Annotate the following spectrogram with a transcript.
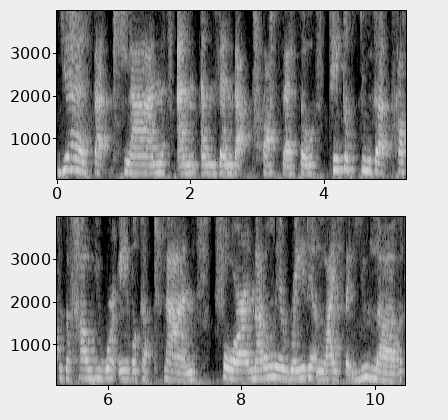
Yes that plan and and then that process. So take us through that process of how you were able to plan for not only a radiant life that you love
